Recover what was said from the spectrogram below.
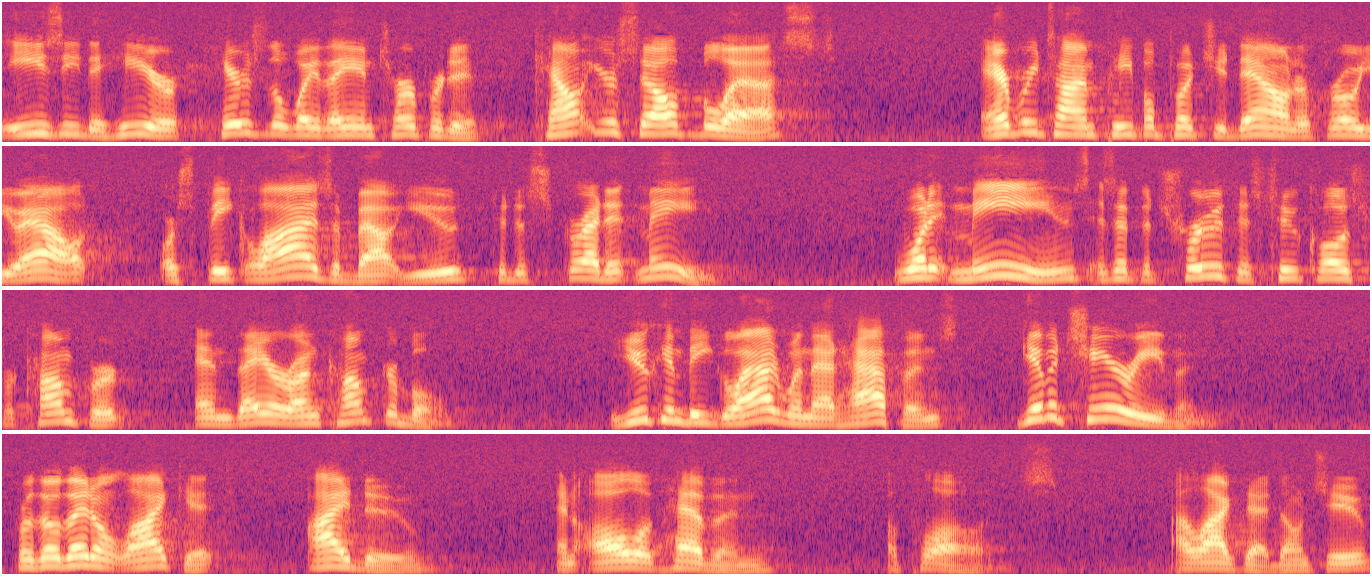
easy to hear. Here's the way they interpret it Count yourself blessed every time people put you down or throw you out or speak lies about you to discredit me. What it means is that the truth is too close for comfort and they are uncomfortable. You can be glad when that happens. Give a cheer, even. For though they don't like it, I do, and all of heaven applauds. I like that, don't you?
